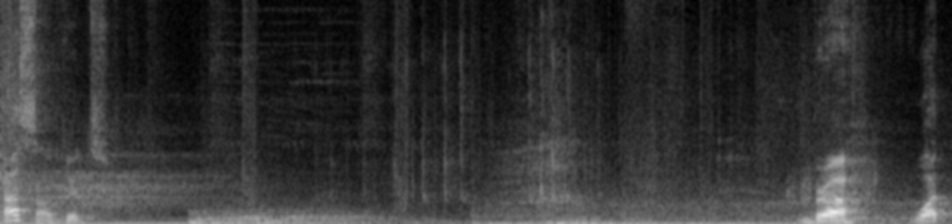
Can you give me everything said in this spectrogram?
That's all good. Bruh, what?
